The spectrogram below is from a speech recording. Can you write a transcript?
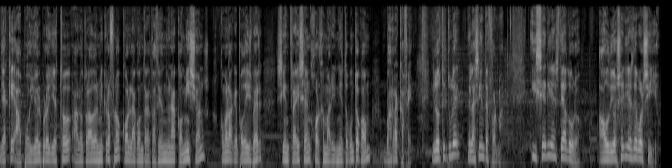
ya que apoyó el proyecto al otro lado del micrófono con la contratación de una commissions, como la que podéis ver si entráis en jorgemarinieto.com barra café. Y lo titulé de la siguiente forma, y series de Aduro, audioseries de bolsillo.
